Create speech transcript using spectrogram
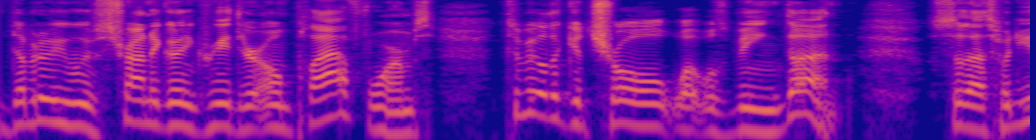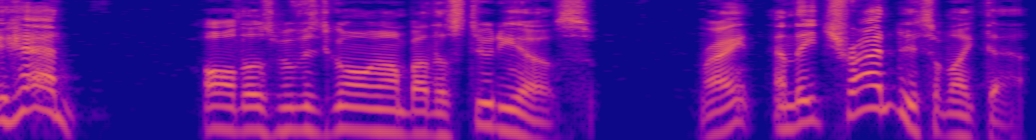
WWE was trying to go and create their own platforms to be able to control what was being done. So that's when you had all those movies going on by the studios, right? And they tried to do something like that.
